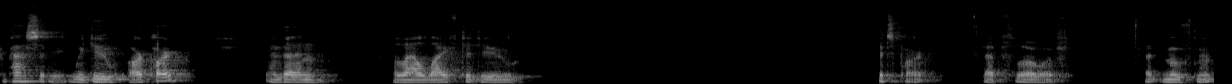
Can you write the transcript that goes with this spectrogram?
capacity. We do our part and then allow life to do its part, that flow of that movement.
